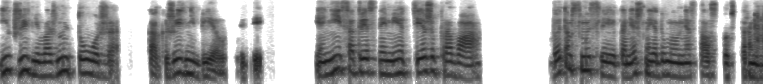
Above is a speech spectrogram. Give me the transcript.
их жизни важны тоже, как и жизни белых людей. И они, соответственно, имеют те же права. В этом смысле, конечно, я думаю, он не остался в стороне.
